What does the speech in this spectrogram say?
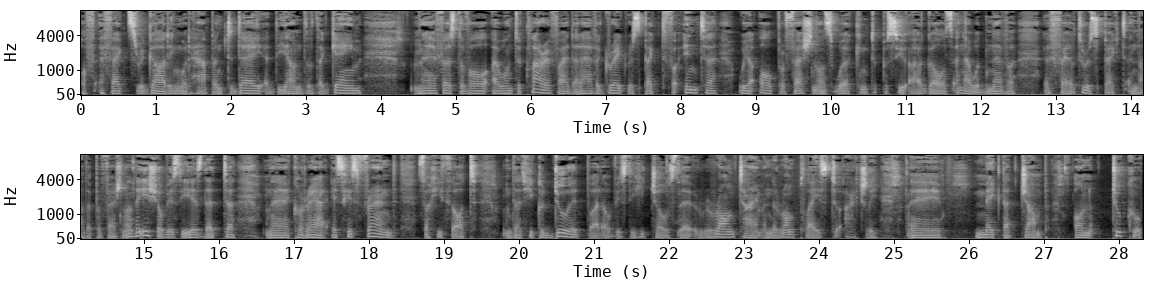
of effects regarding what happened today at the end of the game. Uh, first of all, I want to clarify that I have a great respect for Inter. We are all professionals working to pursue our goals, and I would never uh, fail to respect another professional. The issue, obviously, is that uh, uh, Correa is his friend, so he thought that he could do it, but obviously, he chose the wrong time and the wrong place to actually uh, make that jump on Tucu.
